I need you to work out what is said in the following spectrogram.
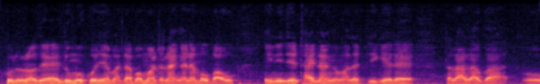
အခုလောလောဆယ်လူမှုကွန်ရက်မှာဒါပေါ်မှာတနိုင်ငံနဲ့မဟုတ်ပါဘူးအိန္ဒိယချင်းထိုင်းနိုင်ငံမှာလည်းပြီးခဲ့တဲ့တစ်လလောက်ကဟို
